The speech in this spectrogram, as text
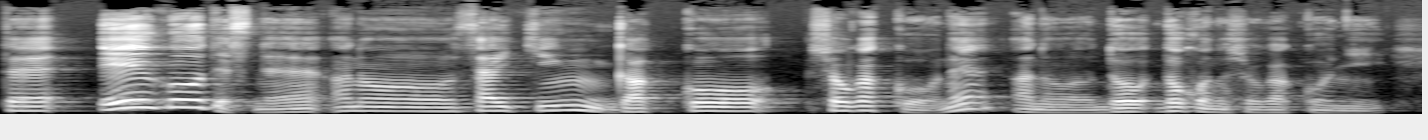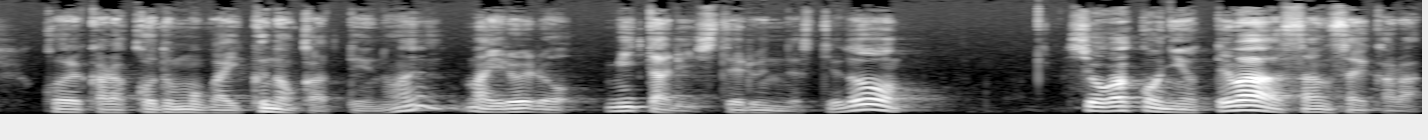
で英語ですねあの最近学校小学校ねあのどこの小学校にこれから子供が行くのかっていうのをねまあいろいろ見たりしてるんですけど小学校によっては3歳から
